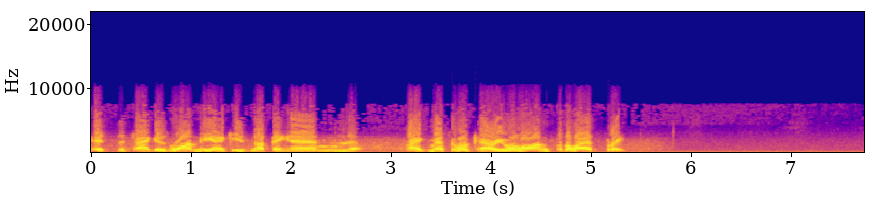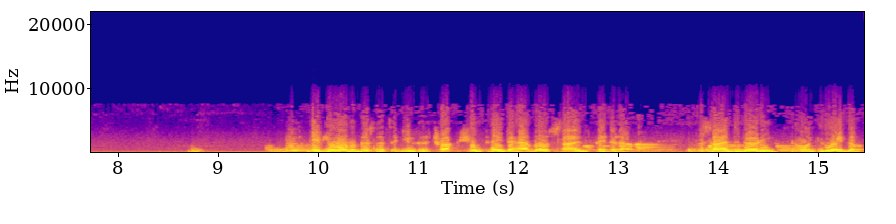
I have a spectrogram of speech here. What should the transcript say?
it's the Tigers one, the Yankees nothing, and Frank Messer will carry you along for the last three. If you own a business that uses trucks, you've paid to have those signs painted on them. If the signs are dirty, no one can read them.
